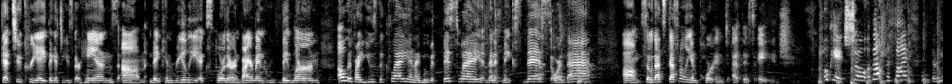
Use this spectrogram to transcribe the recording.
get to create, they get to use their hands. Um, they can really explore their environment. They learn, oh, if I use the clay and I move it this way, then it makes this or that. Um, so that's definitely important at this age. Okay, so about the five, oh, there he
